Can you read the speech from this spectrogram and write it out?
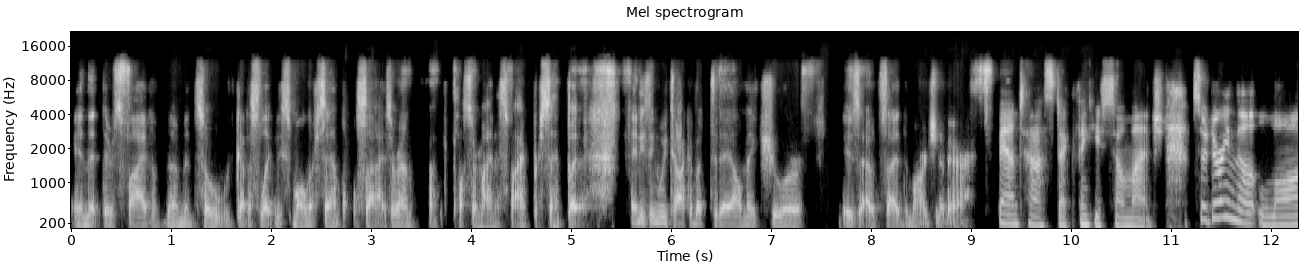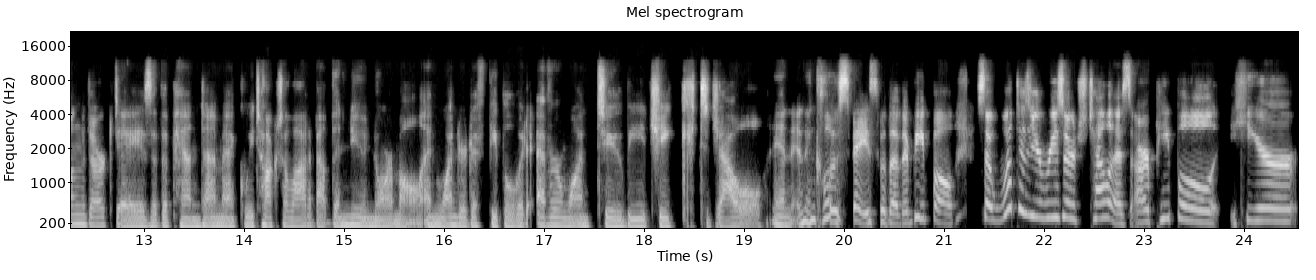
and that there's five of them. And so we've got a slightly smaller sample size, around uh, plus or minus 5%. But anything we talk about today, I'll make sure is outside the margin of error. Fantastic. Thank you so much. So during the long, dark days of the pandemic, we talked a lot about the new normal and wondered if people would ever want to be cheek to jowl in an enclosed space with other people. So, what does your research tell us? Are people here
